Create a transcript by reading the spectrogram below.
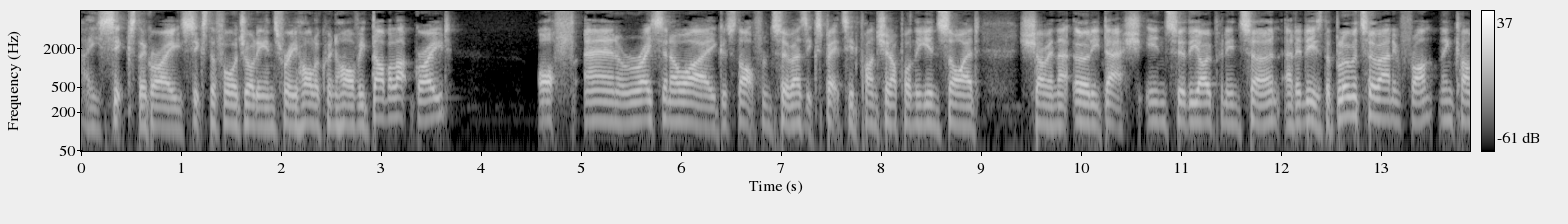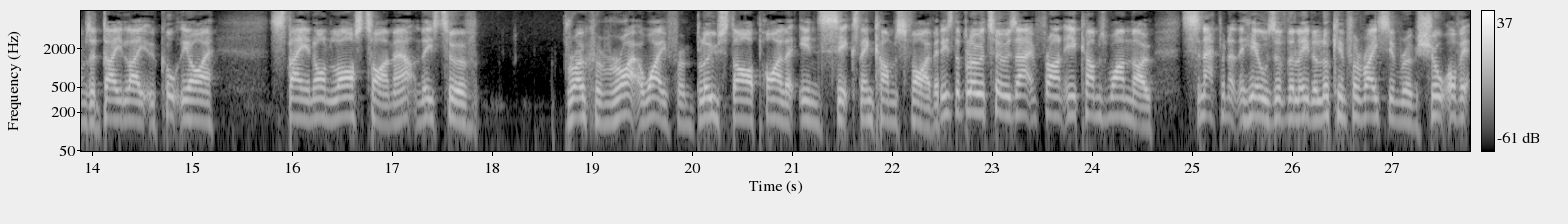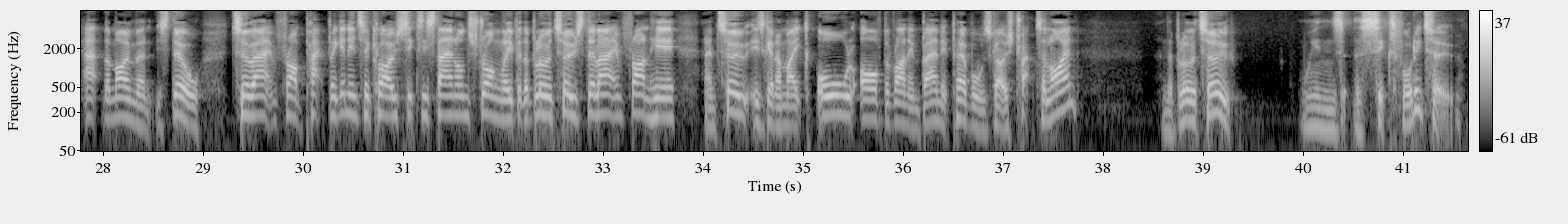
a six the grade, six to four Jolly in three Harlequin Harvey double upgrade. Off and racing away. Good start from two as expected, punching up on the inside, showing that early dash into the opening turn. And it is the blue of two out in front. Then comes a day late who caught the eye staying on last time out. And these two have broken right away from Blue Star Pilot in six. Then comes five. It is the blue of two is out in front. Here comes one though, snapping at the heels of the leader, looking for racing room. Short of it at the moment. Still two out in front. Pack beginning to close. Six is staying on strongly, but the blue of two still out in front here. And two is going to make all of the running. Bandit Pebbles goes track to line, and the blue of two wins the 642.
